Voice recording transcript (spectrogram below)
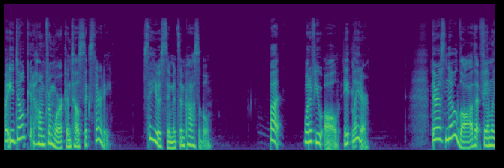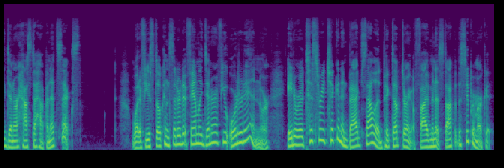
but you don't get home from work until 6:30. So you assume it's impossible. But what if you all ate later? There is no law that family dinner has to happen at 6. What if you still considered it family dinner if you ordered in or ate a rotisserie chicken and bagged salad picked up during a five minute stop at the supermarket?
